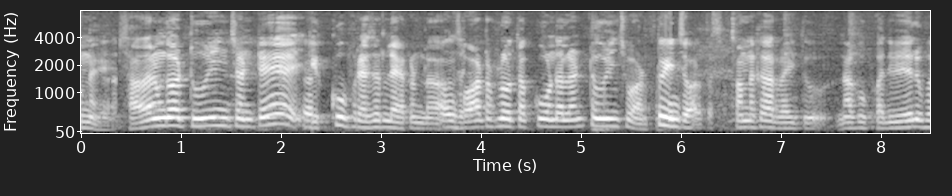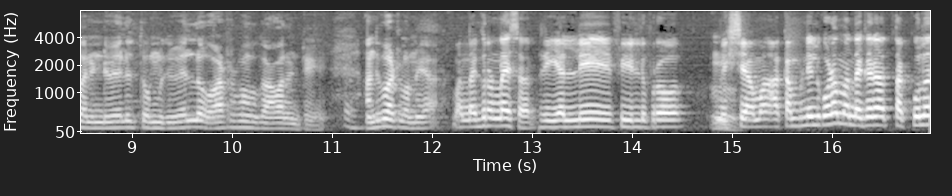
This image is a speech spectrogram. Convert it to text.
ఉన్నాయి. సాధారణంగా టూ ఇంచ్ అంటే ఎక్కువ ప్రెజర్ లేకుండా వాటర్ ఫ్లో తక్కువ ఉండాలంటే టూ ఇంచ్ వాడతాం టూ ఇంచ్ వాడుతుంది సార్. సన్నకారు రైతు నాకు పదివేలు పన్నెండు వేలు తొమ్మిది వేలు వాటర్ పంప్ కావాలంటే అందుబాటులో ఉన్నాయా? మన దగ్గర ఉన్నాయి సార్. రియల్లీ ఫీల్డ్ ప్రో మిక్సియామా ఆ కంపెనీలు కూడా మన దగ్గర తక్కువలో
